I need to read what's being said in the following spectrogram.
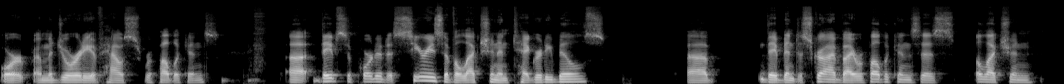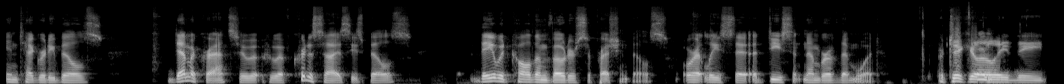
or a majority of House Republicans, uh, they've supported a series of election integrity bills. Uh, they've been described by Republicans as election integrity bills. Democrats who, who have criticized these bills, they would call them voter suppression bills, or at least a, a decent number of them would. Particularly and, the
